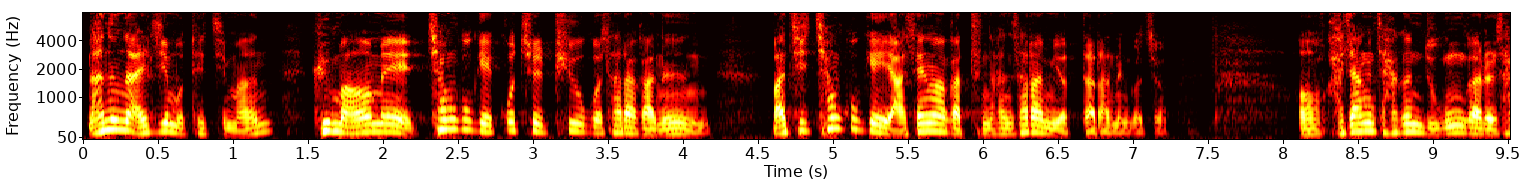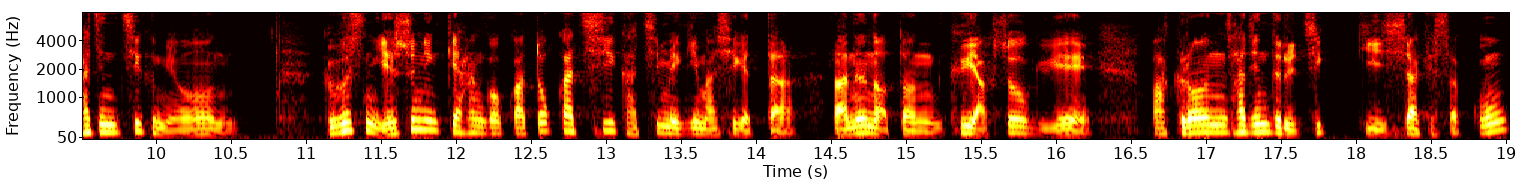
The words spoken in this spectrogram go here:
나는 알지 못했지만 그 마음에 천국의 꽃을 피우고 살아가는 마치 천국의 야생화 같은 한 사람이었다라는 거죠. 어, 가장 작은 누군가를 사진 찍으면 그것은 예수님께 한 것과 똑같이 같이 매김하시겠다라는 어떤 그 약속 위에 막 그런 사진들을 찍기 시작했었고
